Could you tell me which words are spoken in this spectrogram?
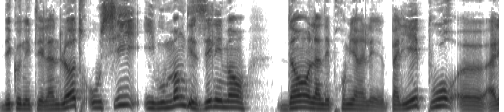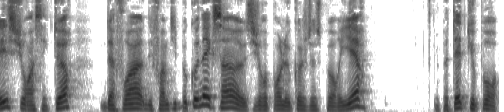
déconnectés l'un de l'autre, ou si il vous manque des éléments dans l'un des premiers paliers pour euh, aller sur un secteur des fois, des fois un petit peu connexe. Hein. Si je reprends le coach de sport hier, peut-être que pour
